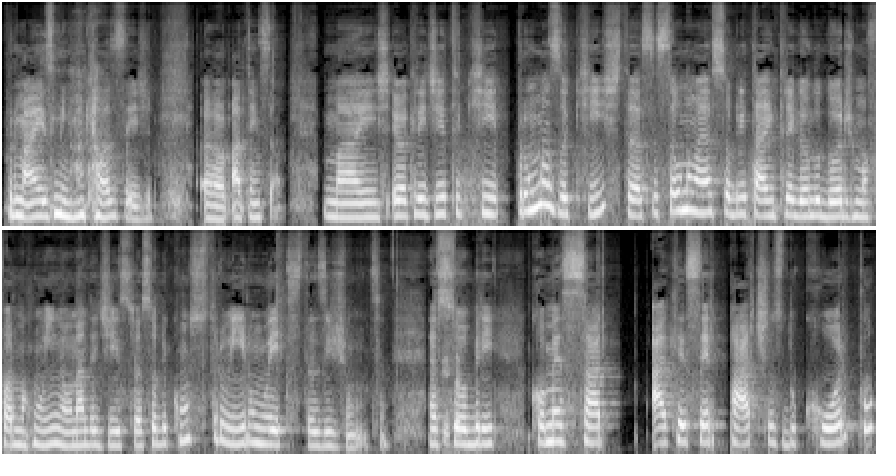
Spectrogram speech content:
por mais mínima que ela seja. Uh, atenção. Mas eu acredito que, para um masoquista, a sessão não é sobre estar tá entregando dor de uma forma ruim ou nada disso, é sobre construir um êxtase junto. É sobre começar a aquecer partes do corpo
